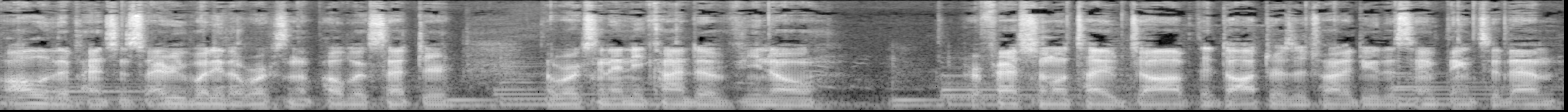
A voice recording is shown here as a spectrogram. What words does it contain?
all of the pensions. So everybody that works in the public sector, that works in any kind of, you know, professional type job, the doctors are trying to do the same thing to them.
